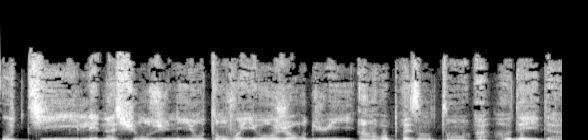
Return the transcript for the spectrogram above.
Houthis. Les Nations Unies ont envoyé aujourd'hui un représentant à Hodeida.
